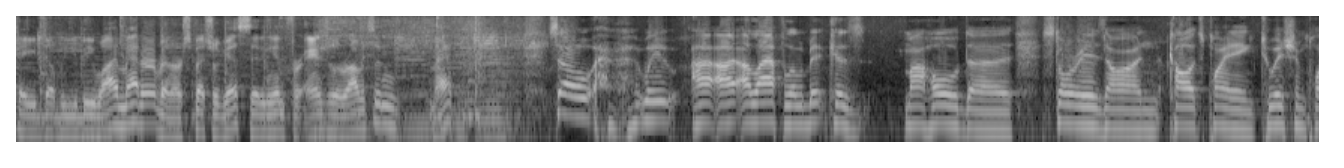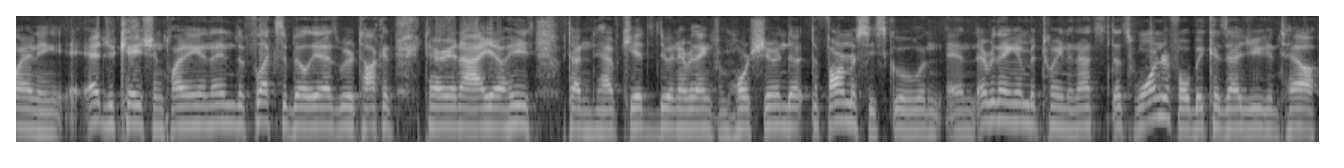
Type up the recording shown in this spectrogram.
KWBY. Matt Irvin, our special guest, sitting in for Angela Robinson. Matt? So we, I, I laugh a little bit because my whole uh, story is on college planning, tuition planning, education planning, and then the flexibility. As we were talking, Terry and I, you know, he's to have kids doing everything from horseshoeing to, to pharmacy school and, and everything in between, and that's that's wonderful because as you can tell,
